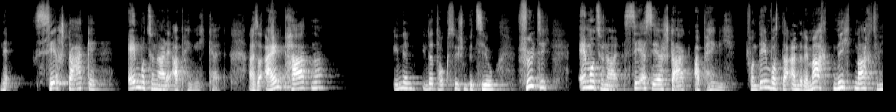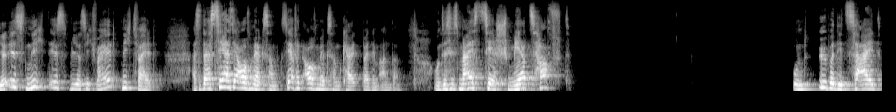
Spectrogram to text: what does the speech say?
eine sehr starke emotionale Abhängigkeit. Also ein Partner in, den, in der toxischen Beziehung fühlt sich emotional sehr, sehr stark abhängig von dem, was der andere macht, nicht macht, wie er ist, nicht ist, wie er sich verhält, nicht verhält. Also da ist sehr, sehr aufmerksam, sehr viel Aufmerksamkeit bei dem anderen. Und es ist meist sehr schmerzhaft und über die Zeit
